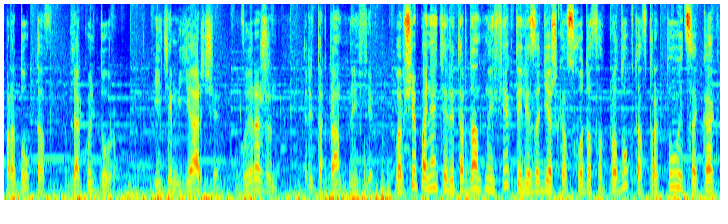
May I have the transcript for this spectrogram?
продуктов для культур. И тем ярче выражен ретардантный эффект. Вообще понятие ретардантный эффект или задержка всходов от продуктов трактуется как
